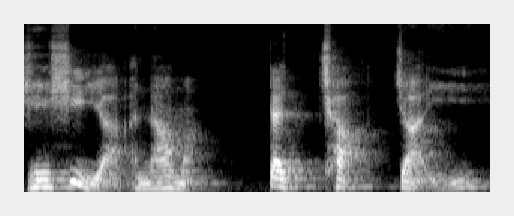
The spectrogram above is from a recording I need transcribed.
ရေရှိရာအနားမှတက်ချကြ၏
